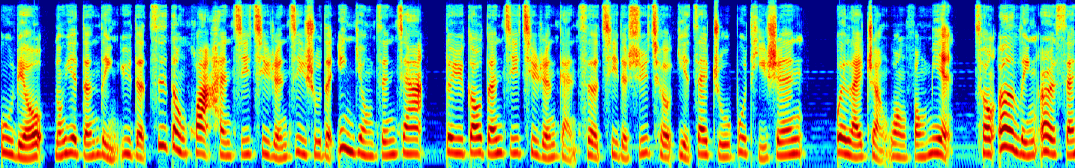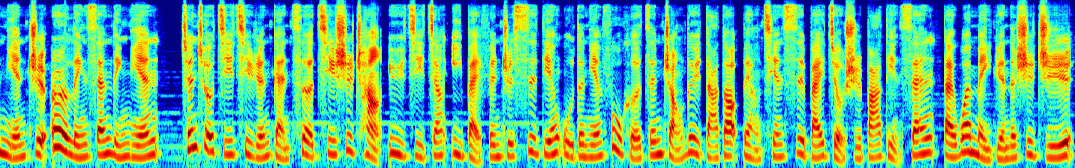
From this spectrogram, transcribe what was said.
物流、农业等领域的自动化和机器人技术的应用增加，对于高端机器人感测器的需求也在逐步提升。未来展望方面，从二零二三年至二零三零年，全球机器人感测器市场预计将以百分之四点五的年复合增长率达到两千四百九十八点三百万美元的市值。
